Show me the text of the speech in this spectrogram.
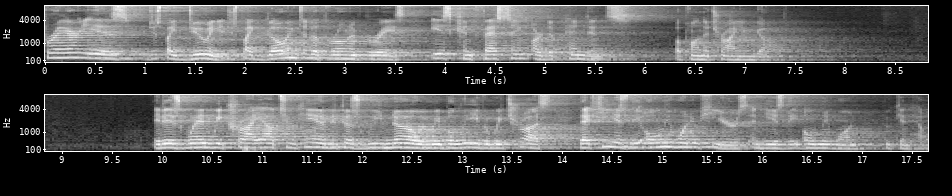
Prayer is, just by doing it, just by going to the throne of grace, is confessing our dependence upon the triune God. It is when we cry out to Him because we know and we believe and we trust that He is the only one who hears and He is the only one who can help.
